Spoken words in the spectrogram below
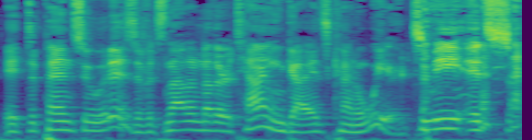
it depends who it is. If it's not another Italian guy, it's kind of weird. To me, it's.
